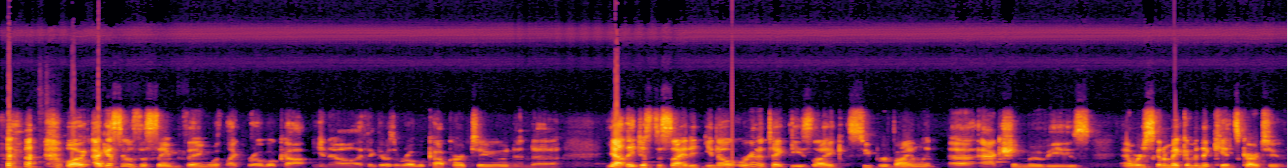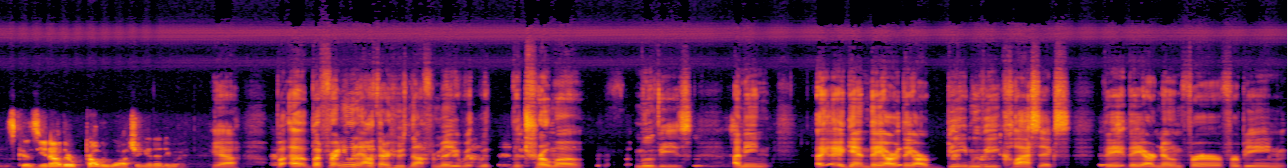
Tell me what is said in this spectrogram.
well, I guess it was the same thing with like RoboCop. You know, I think there was a RoboCop cartoon, and uh, yeah, they just decided, you know, we're gonna take these like super violent uh, action movies, and we're just gonna make them into kids' cartoons because you know they're probably watching it anyway. Yeah, but uh, but for anyone out there who's not familiar with, with the Troma movies, I mean, again, they are they are B movie classics. They they are known for for being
